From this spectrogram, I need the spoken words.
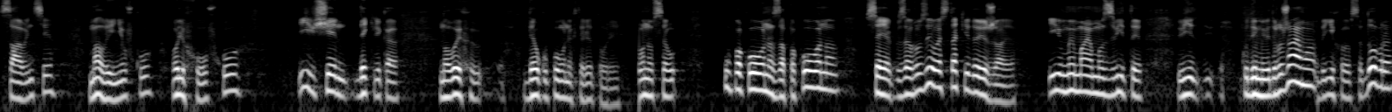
Савинці, Малинівку, Ольховку і ще декілька нових деокупованих територій. Воно все упаковано, запаковано, все як загрузилось, так і доїжджає. І ми маємо звіти, від, куди ми відгружаємо, доїхало все добре,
